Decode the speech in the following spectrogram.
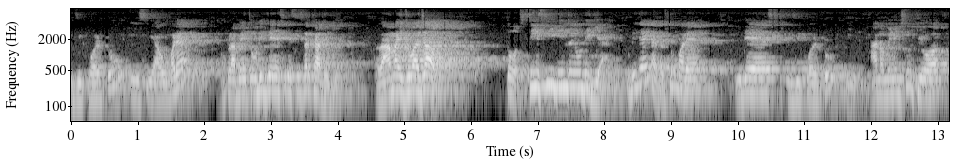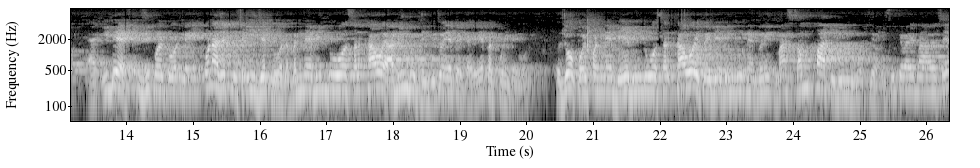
is equal to EC આવું મળે. ઉપલા બે તો ઉડી ગયા એસી એસી સરખા થઈ ગયા. હવે આમાંય જોવા જાઓ. તો સી સી બિંદુ ઉડી ગયા. ઉડી જાય ને, તો શું મળે? E dash is equal to E આનો મિનિંગ શું થયો? ઈડેસ ઇઝ ઇક્વલ ટુ એટલે કોના જેટલું છે? ઈ જેટલું. એટલે બંને બિંદુઓ સરખા હોય, આ બિંદુ થઈ ગયું. જો એક એક એક જ પોઈન્ટ આવ્યો તો જો કોઈપણને બે બિંદુઓ સરખા હોય તો એ બે બિંદુને ગણિતમાં સંપાતી બિંદુઓ કહેવાય. શું કહેવામાં આવે છે?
